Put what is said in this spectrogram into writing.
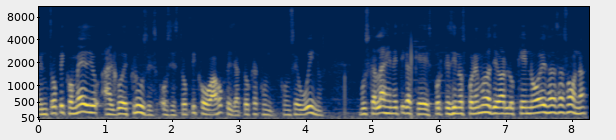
En trópico medio, algo de cruces, o si es trópico bajo, pues ya toca con, con cebuinos. Buscar la genética que es, porque si nos ponemos a llevar lo que no es a esa zona,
